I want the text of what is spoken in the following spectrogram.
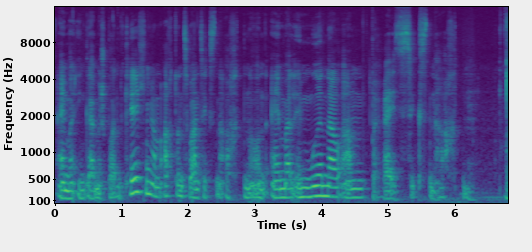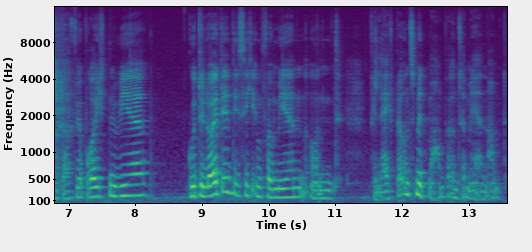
einmal in Garmisch-Partenkirchen am 28.08. und einmal in Murnau am 30.08. Und dafür bräuchten wir gute Leute, die sich informieren und vielleicht bei uns mitmachen, bei unserem Ehrenamt.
